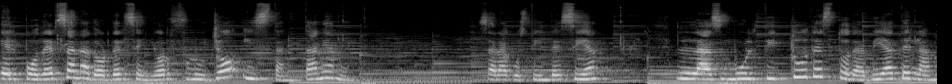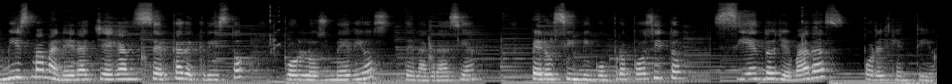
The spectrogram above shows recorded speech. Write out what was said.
el poder sanador del Señor fluyó instantáneamente. San Agustín decía, las multitudes todavía de la misma manera llegan cerca de Cristo por los medios de la gracia, pero sin ningún propósito, siendo llevadas por el gentío.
